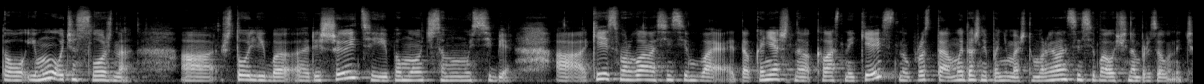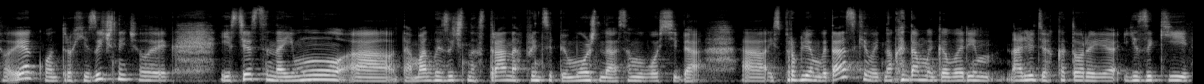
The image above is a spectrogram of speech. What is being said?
то ему очень сложно а, что-либо э, решить и помочь самому себе. А, кейс Марглана Синсимбая – это, конечно, классный кейс, но просто мы должны понимать, что Марглан Синсимбай очень образованный человек, он трехязычный человек. Естественно, ему а, там, в англоязычных странах, в принципе, можно самого себя из проблем вытаскивать, но когда мы говорим о людях, которые языки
